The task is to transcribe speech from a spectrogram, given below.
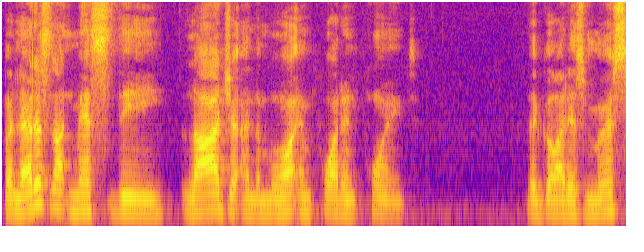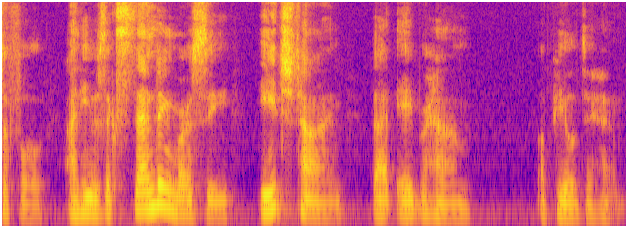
But let us not miss the larger and the more important point that God is merciful, and He was extending mercy each time that Abraham appealed to Him.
